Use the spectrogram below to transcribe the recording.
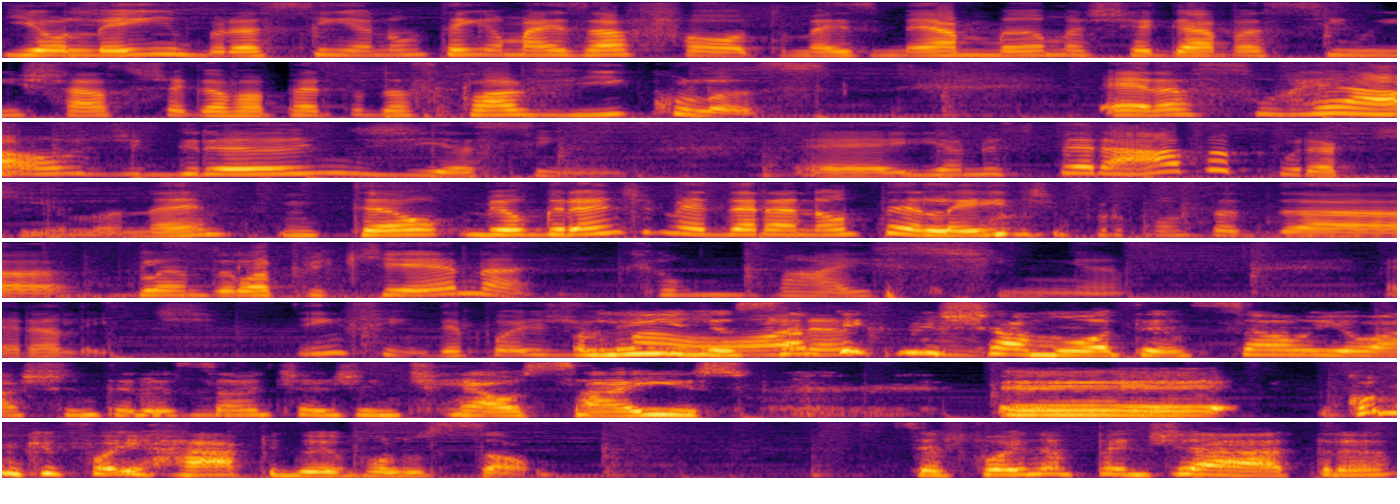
e eu lembro, assim, eu não tenho mais a foto, mas minha mama chegava assim, o inchaço chegava perto das clavículas. Era surreal de grande, assim. É, e eu não esperava por aquilo, né? Então, meu grande medo era não ter leite por conta da glândula pequena. Que eu mais tinha era leite. Enfim, depois de uma Lídia, hora... sabe o que me chamou a atenção e eu acho interessante uhum. a gente realçar isso? É, como que foi rápido a evolução? Você foi na pediatra,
